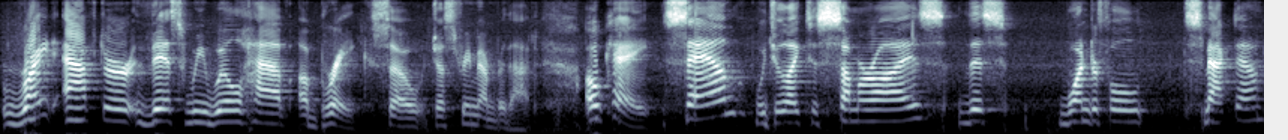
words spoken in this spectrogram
right after this, we will have a break. So just remember that. Okay, Sam, would you like to summarize this wonderful SmackDown?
